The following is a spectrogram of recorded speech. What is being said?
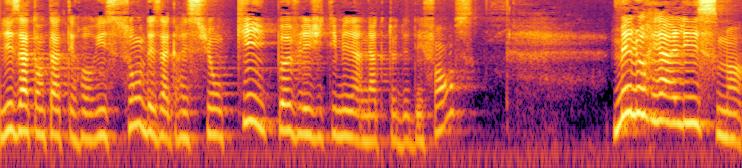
les attentats terroristes sont des agressions qui peuvent légitimer un acte de défense, mais le réalisme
